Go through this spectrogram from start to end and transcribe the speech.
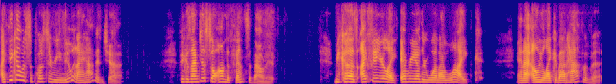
I think I was supposed to renew and I haven't yet. Because I'm just so on the fence about it. Because I figure like every other one I like, and I only like about half of it.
